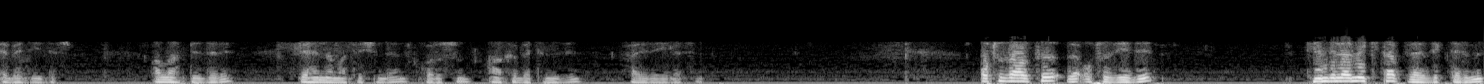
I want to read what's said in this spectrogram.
ebedidir. Allah bizleri cehennem ateşinden korusun, akıbetimizi hayır eylesin. 36 ve 37 Kendilerine kitap verdiklerimiz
